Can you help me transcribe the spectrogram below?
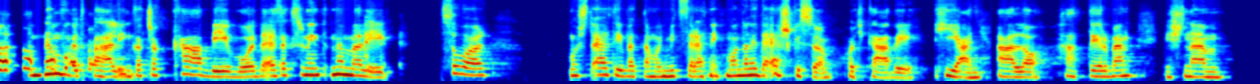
Nem volt pálinka, csak kávé volt, de ezek szerint nem elég. Szóval most eltévedtem, hogy mit szeretnék mondani, de esküszöm, hogy kávé hiány áll a háttérben, és nem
